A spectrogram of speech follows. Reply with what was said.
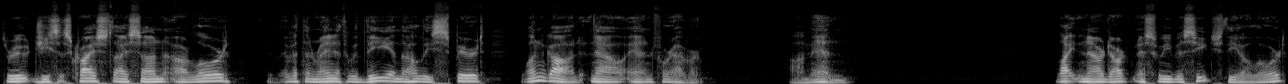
Through Jesus Christ thy Son, our Lord, who liveth and reigneth with thee in the Holy Spirit, one God, now and forever. Amen. Lighten our darkness, we beseech thee, O Lord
